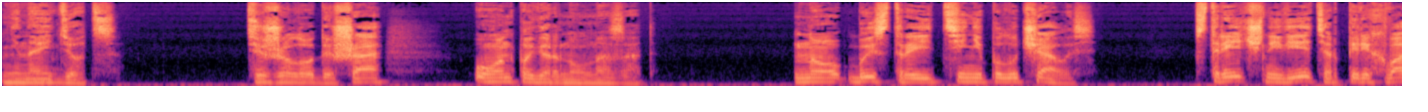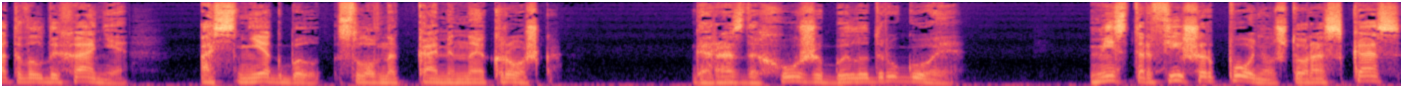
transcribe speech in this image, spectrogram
не найдется. Тяжело дыша, он повернул назад. Но быстро идти не получалось. Встречный ветер перехватывал дыхание, а снег был словно каменная крошка. Гораздо хуже было другое. Мистер Фишер понял, что рассказ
